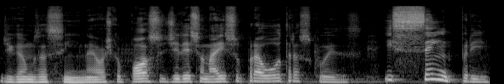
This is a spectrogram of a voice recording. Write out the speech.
digamos assim, né? Eu acho que eu posso direcionar isso para outras coisas. E sempre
